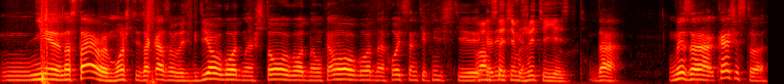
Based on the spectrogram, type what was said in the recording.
не настаиваем, можете заказывать где угодно, что угодно, у кого угодно, хоть сантехнические Вам с колечки. этим жить и ездить. Да. Мы за качество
